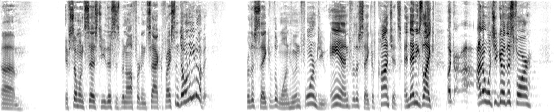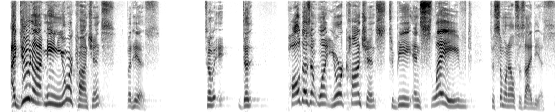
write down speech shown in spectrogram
um, if someone says to you, This has been offered in sacrifice, then don't eat of it for the sake of the one who informed you and for the sake of conscience. And then he's like, I don't want you to go this far. I do not mean your conscience, but his. So, does, Paul doesn't want your conscience to be enslaved to someone else's ideas.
